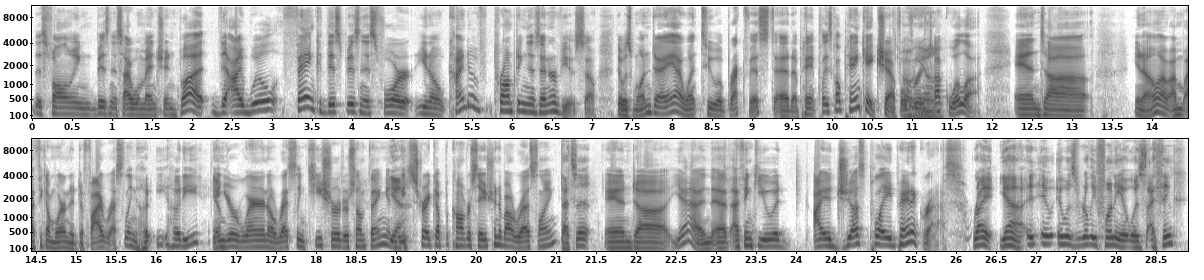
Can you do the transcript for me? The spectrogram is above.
this following business I will mention, but the, I will thank this business for you know kind of prompting this interview. So there was one day I went to a breakfast at a pa- place called Pancake Chef over in yum. Tukwila, and. Uh, you know, I- I'm, I think I'm wearing a Defy Wrestling hoodie, hoodie and you're wearing a wrestling T-shirt or something, and Yeah. we strike up a conversation about wrestling. That's it. And uh, yeah, and uh, I think you would. I had just played Panic Grass. Right. Yeah. It, it, it was really funny. It was, I think,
